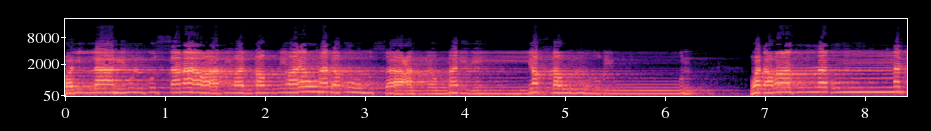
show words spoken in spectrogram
ولله ملك السماوات والأرض ويوم تقوم الساعة يومئذ يخسر المبطلون وترى كل أمة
